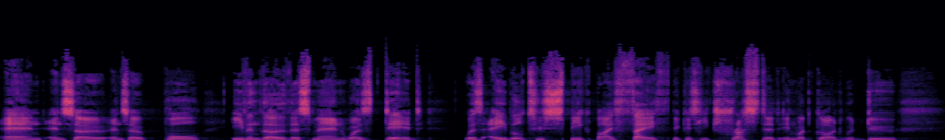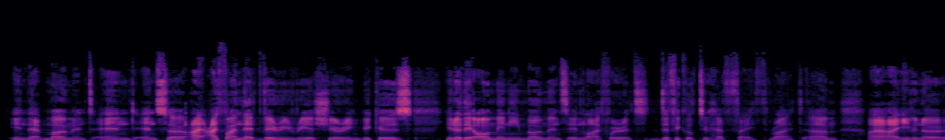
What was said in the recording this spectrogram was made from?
And, and, so, and so Paul, even though this man was dead, was able to speak by faith because he trusted in what God would do in that moment. And, and so I, I, find that very reassuring because, you know, there are many moments in life where it's difficult to have faith, right? Um, I, I, even know,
